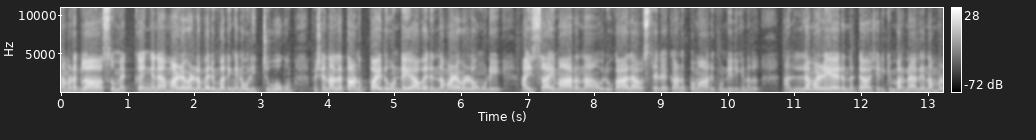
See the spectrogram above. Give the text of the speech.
നമ്മുടെ ഗ്ലാസും ഒക്കെ ഇങ്ങനെ മഴവെള്ളം വരുമ്പോൾ അതിങ്ങനെ ഒലിച്ചു പോകും. പക്ഷേ നല്ല തണുപ്പായതുകൊണ്ടേ ആ വരുന്ന മഴവെള്ളവും കൂടി ഐസായി മാറുന്ന ഒരു കാലാവസ്ഥയിലേക്കാണ് ഇപ്പോൾ മാറിക്കൊണ്ടിരിക്കുന്നത് നല്ല മഴയായിരുന്നു കേട്ടോ ശരിക്കും പറഞ്ഞാൽ നമ്മൾ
